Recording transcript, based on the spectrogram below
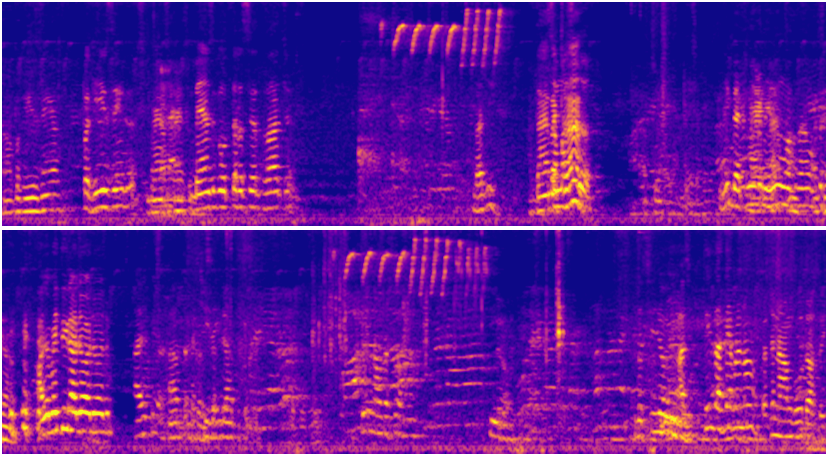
ਹਾਂ ਫਕੀਰ ਸਿੰਘ ਪਖੀਰ ਸਿੰਘ। ਬੈਂਸ। ਗੋਤਰ ਸੇ ਤਥਾਜ ਬਾਜੀ? ਤਾਂ ਸਮਸਤ। ਨਹੀਂ ਬੈਠਣਾ ਤਾਂ ਨਹੀਂ ਹੂੰ ਆਪਣਾ ਆ ਜਾਓ ਬਈ ਧੀਰ ਆ ਜਾਓ ਆ ਜਾਓ ਆ ਜਾਓ। ਆਏ ਤੇ ਆਪ ਤਾਂ ਕੱਚੀ ਰਹੀ ਜਾਤ ਕੀ ਨਾਮ ਦੱਸੋ। ਦੱਸੀ ਜਾਓ ਅੱਜ ਤੀ ਦੱਸਦੇ ਆਪਣਾ ਨਾਮ। ਸੱਚ ਨਾਮ ਕੋ ਦੱਸ ਬਈ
